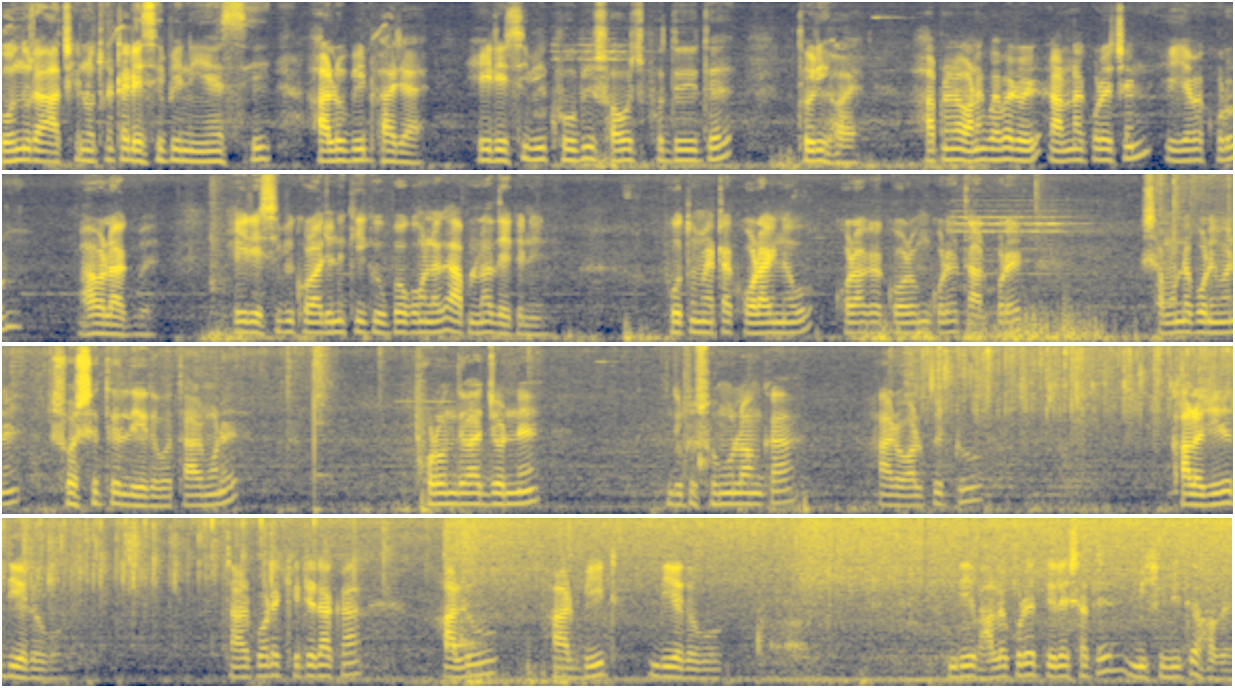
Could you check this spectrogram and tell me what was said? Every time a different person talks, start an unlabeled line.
বন্ধুরা, আজকে নতুন একটা রেসিপি নিয়ে এসেছি, আলু বিট ভাজা। এই রেসিপি খুবই সহজ পদ্ধতিতে তৈরি হয়। আপনারা অনেকভাবে রান্না করেছেন, এইভাবে করুন, ভালো লাগবে। এই রেসিপি করার জন্য কী কী উপকরণ লাগে আপনারা দেখে নিন। প্রথমে একটা কড়াই নেব কড়াকে গরম করে তারপরে সামান্য পরিমাণে সর্ষের তেল দিয়ে দেবো। তার মধ্যে ফোড়ন দেওয়ার জন্যে দুটো শুকনো লঙ্কা আর অল্প একটু কালো জিরে দিয়ে দেবো। তারপরে কেটে রাখা আলু আর বিট দিয়ে দেবো। দিয়ে ভালো করে তেলের সাথে মিশিয়ে নিতে হবে।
